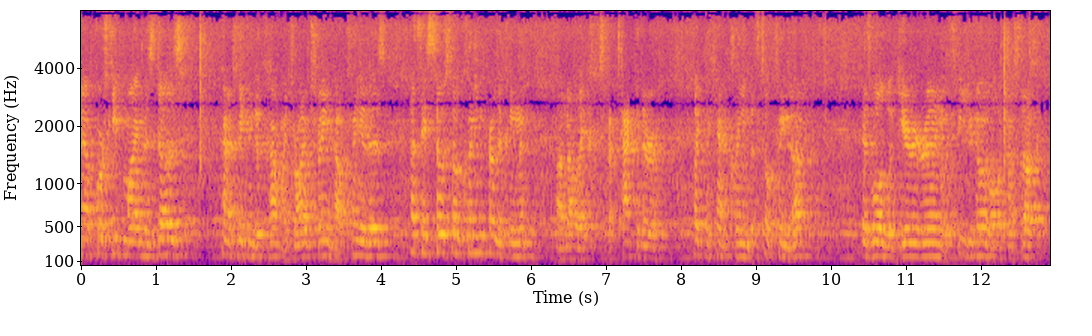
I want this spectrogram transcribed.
Now, of course, keep in mind this does kind of take into account my drivetrain, how clean it is. I'd say so-so clean, fairly clean. Uh, not like spectacular, like mechanic clean, but still clean enough. As well as what gear you're in, speed you're going, all that kind of stuff.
